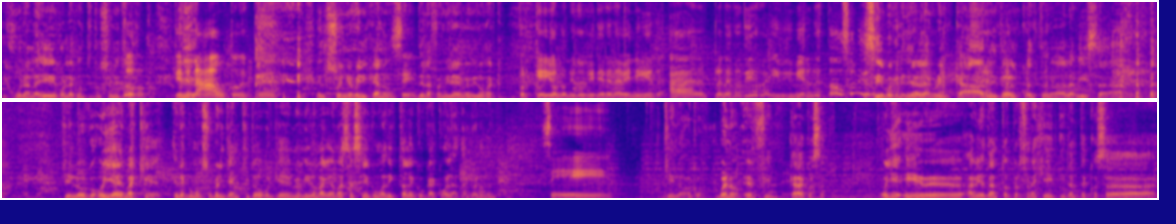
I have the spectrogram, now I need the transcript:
y juran ahí por la constitución y todo. todo. Tienen Oye, auto después. el sueño americano Sí. de la familia de mi amigo Mac. Porque ellos lo único que querían era venir al planeta Tierra y vivir en Estados Unidos. Sí, porque le dieron la green card y todo el cuento, ¿no? La visa. Qué loco. Oye, además que era como súper yankee todo, porque mi amigo Mac además se hacía como adicto a la Coca-Cola, ¿te acuerdas? Sí. Qué loco. Bueno, en fin, cada cosa. Oye, eh, ha habido tantos personajes y, y tantas cosas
